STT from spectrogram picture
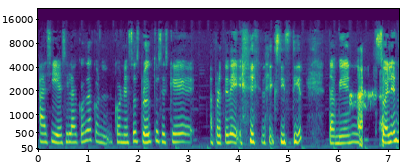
Así es, y la cosa con, con estos productos es que aparte de, existir, también suelen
